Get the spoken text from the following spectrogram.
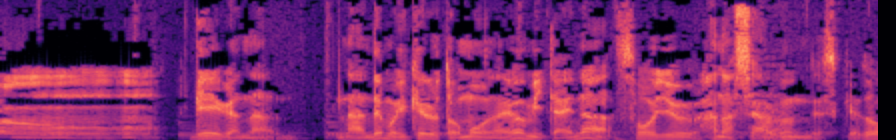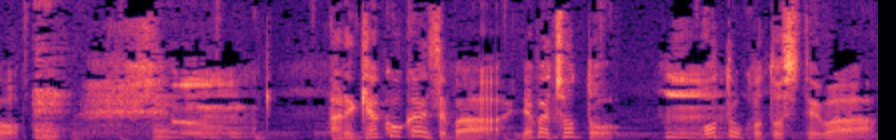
うん。ゲイがな何でもいけると思うなよみたいなそういう話あるんですけど、うん。あれ逆を返せばやっぱりちょっとうん。男としては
